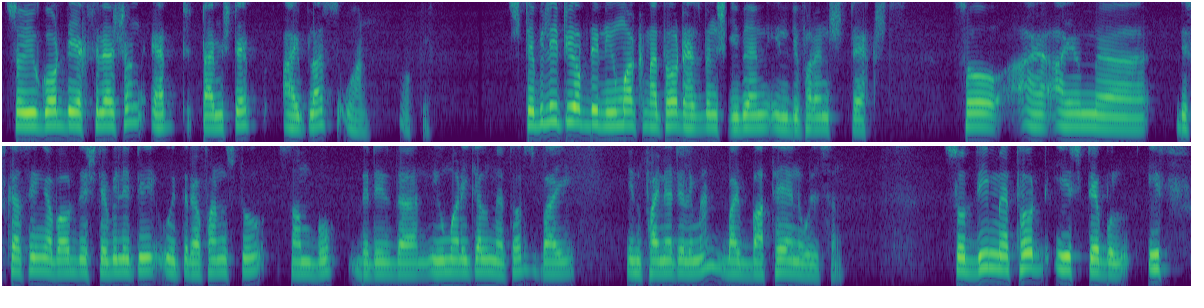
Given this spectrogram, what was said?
So, you got the acceleration at time step i plus 1. Okay. Stability of the Newmark method has been given in different texts. So, I, I am uh, discussing about the stability with reference to some book that is the numerical methods by infinite element by Bathe and Wilson. So, the method is stable if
